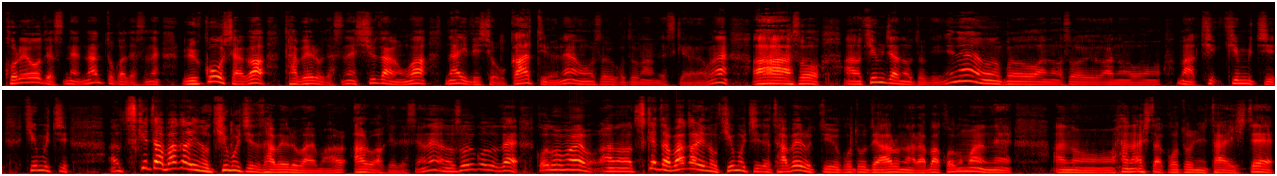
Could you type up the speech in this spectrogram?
これをですね、なんとかですね、旅行者が食べるですね、手段はないでしょうかっていうね、そういうことなんですけれどもね。ああ、そう、あの、キムちゃんの時にね、うん、こうあの、そういう、あの、まあ、キムチ、キムチ、あつけたばかりのキムチで食べる場合もあるあるわけですよね。そういうことで、この前、あの、つけたばかりのキムチで食べるっていうことであるならば、この前ね、あの話したことに対して、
